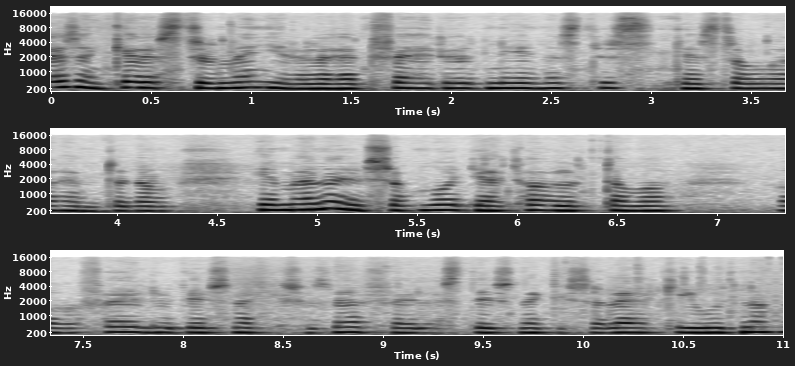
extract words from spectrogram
ezen keresztül mennyire lehet fejlődni, én ezt őszintén szóval nem tudom. Én már nagyon sok módját hallottam a, a fejlődésnek és az önfejlesztésnek és a lelki útnak,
